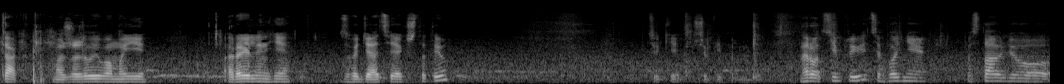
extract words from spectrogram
Так, можливо, мої рейлінги згодяться як штатив. Тільки що Пітер не. Народ, всім привіт! Сьогодні поставлю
